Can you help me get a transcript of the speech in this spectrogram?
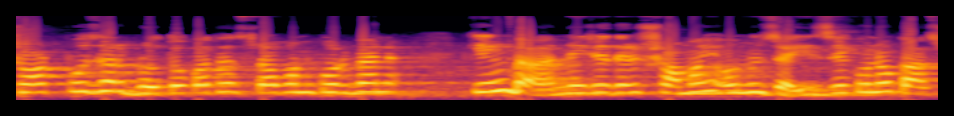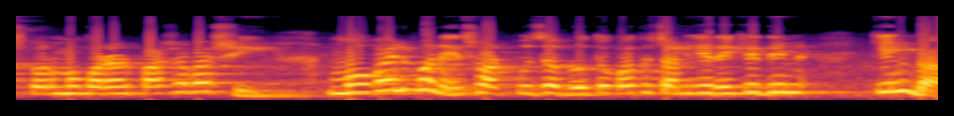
ছট পূজার ব্রত কথা শ্রবণ করবেন কিংবা নিজেদের সময় অনুযায়ী যে কোনো কাজকর্ম করার পাশাপাশি মোবাইল ফোনে ছট পূজা ব্রত কথা চালিয়ে রেখে দিন কিংবা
